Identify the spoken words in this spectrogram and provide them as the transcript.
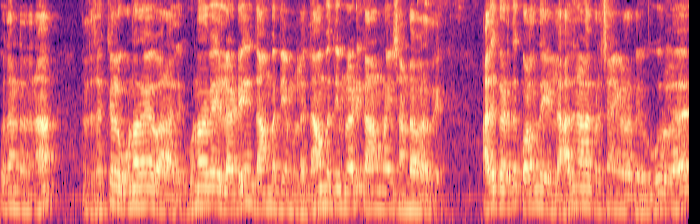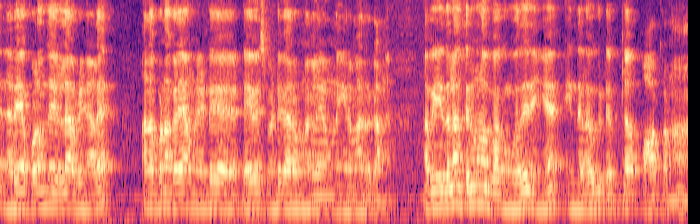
புதன் இருந்ததுன்னா அந்த செக்ஷுவல் உணர்வே வராது. உணர்வே இல்லாட்டி தாம்பத்தியம் இல்லை. தாம்பத்தியம் இல்லாட்டி கணவன் சண்டை வருது. அதுக்கடுத்து குழந்தை இல்லை. அதனால பிரச்சனைகள் வருது ஊரில் நிறைய குழந்தை இல்லை அப்படின்னால அந்த பொண்ணை கல்யாணம் பண்ணிட்டு டைவர்ஸ் பண்ணிட்டு வேற பொண்ணை கல்யாணம் பண்ணிக்கிற மாதிரி இருக்காங்க. அப்போ இதெல்லாம் திருமணம் பார்க்கும்போது நீங்கள் இந்த அளவுக்கு டெப்த்தாக பார்க்கணும்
